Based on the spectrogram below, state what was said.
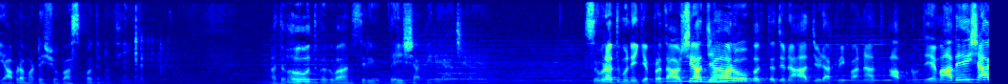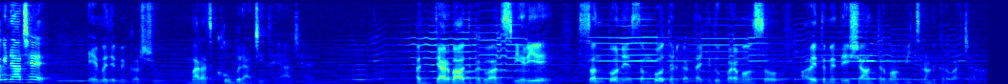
એ આપણા માટે શોભાસ્પદ નથી. અદ્ભુત ભગવાન શ્રી ઉપદેશ આપી રહ્યા છે. સુરત મુનિ કે પ્રતાપશે હજારો ભક્તજનો હાથ જોડ્યા કૃપાનાથ, આપનો જેમ આદેશ આજ્ઞા છે, એમ જ અમે કરશું. મહારાજ ખૂબ રાજી થયા છે. અને ત્યારબાદ ભગવાન શ્રી હરિએ સંતોને સંબોધન કરતા કીધું પરમાંશો હવે તમે દેશાંતરમાં વિચરણ કરવા જાઓ.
